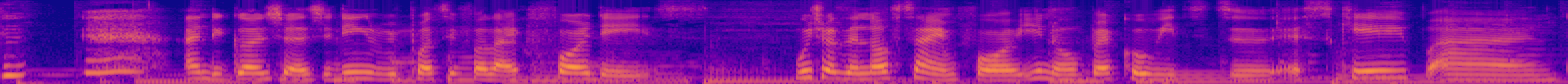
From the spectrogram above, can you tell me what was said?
and the gunshot. She didn't report it for like four days, which was enough time for, you know, Berkowitz to escape and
